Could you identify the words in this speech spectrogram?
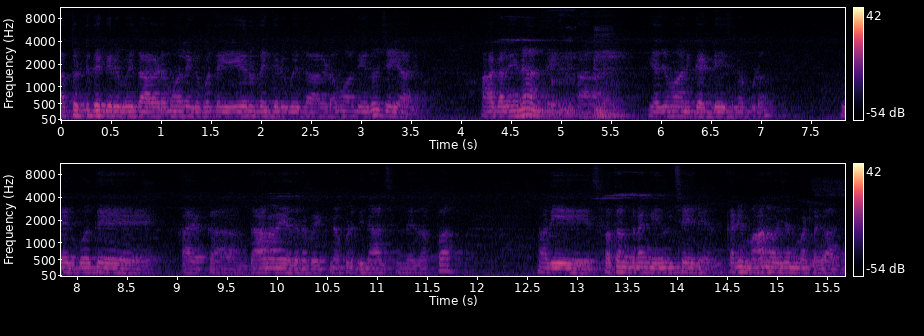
ఆ తొట్టి దగ్గర పోయి తాగడమో లేకపోతే ఏరు దగ్గర పోయి తాగడమో అదేదో చేయాలి. ఆకలైనా అంతే. ఆ యజమాని గడ్డేసినప్పుడు లేకపోతే ఆ యొక్క దానా ఏదైనా పెట్టినప్పుడు తినాల్సిందే తప్ప అది స్వతంత్రంగా ఏమి చేయలేదు. కానీ మానవ జన్మ అట్లా కాదు.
